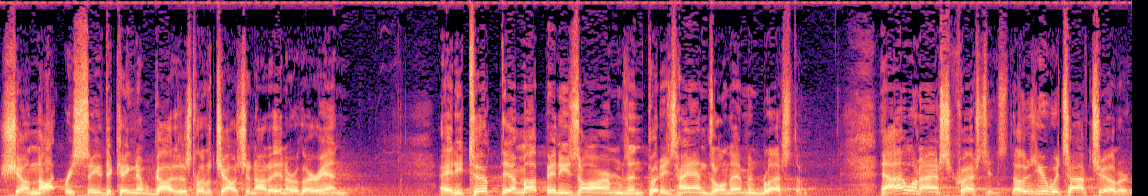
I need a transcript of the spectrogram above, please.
shall not receive the kingdom of God, as this little child shall not enter therein. And he took them up in his arms and put his hands on them and blessed them. Now, I want to ask questions. Those of you which have children,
